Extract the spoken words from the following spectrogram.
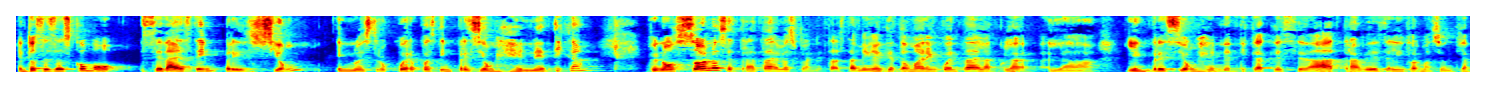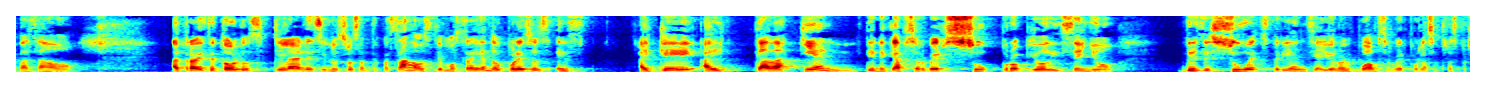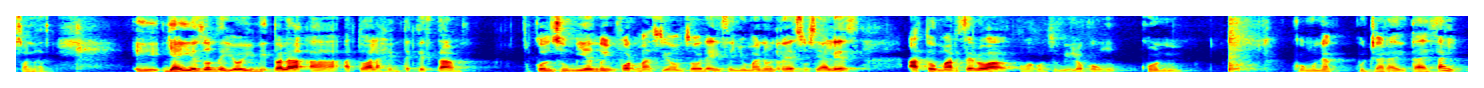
Entonces es como se da esta impresión en nuestro cuerpo, esta impresión genética, que no solo se trata de los planetas, también hay que tomar en cuenta la, impresión genética que se da a través de la información que ha pasado a través de todos los clanes y nuestros antepasados que hemos trayendo. Por eso es, hay que, hay, cada quien tiene que absorber su propio diseño desde su experiencia. Yo no lo puedo absorber por las otras personas. Eh, y ahí es donde yo invito a, toda la gente que está consumiendo información sobre diseño humano en redes sociales a tomárselo o a consumirlo con, una cucharadita de sal,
